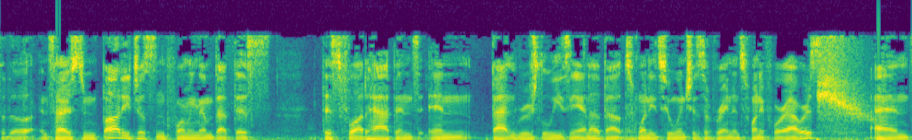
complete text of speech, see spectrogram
to the entire student body just informing them that this this flood happened in Baton Rouge, Louisiana, about 22 inches of rain in 24 hours, and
